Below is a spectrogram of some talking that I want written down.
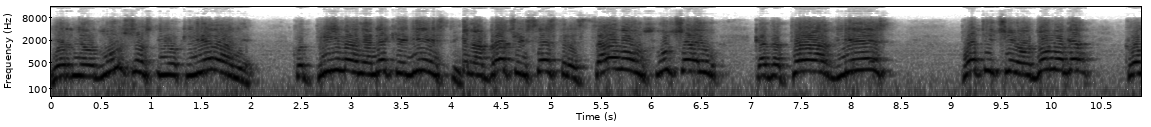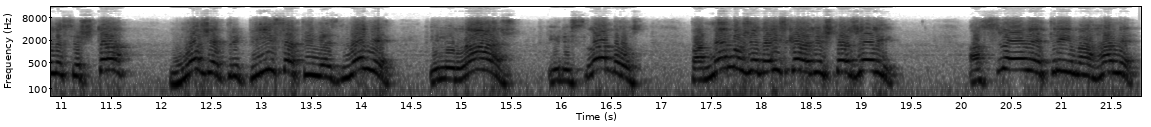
jer neodlučnost i oklijevanje kod primanja neke vijesti na braću i sestre samo u slučaju kada ta vijest potiče od onoga kome se šta može pripisati neznanje ili laž ili slabost pa ne može da iskaže šta želi. A sve ove tri mahane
